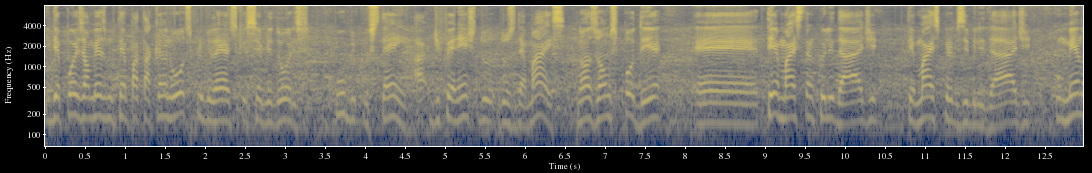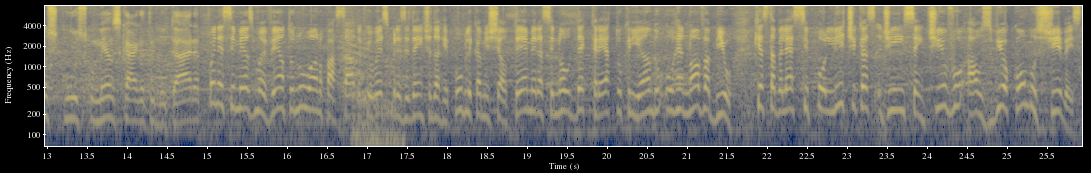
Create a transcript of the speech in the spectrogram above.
e depois ao mesmo tempo atacando outros privilégios que os servidores públicos têm, diferente do, dos demais, nós vamos poder é, ter mais tranquilidade, ter mais previsibilidade, com menos custo, com menos carga tributária. Foi nesse mesmo evento, no ano passado, que o ex-presidente da República, Michel Temer, assinou o decreto criando o Renova Bio, que estabelece políticas de incentivo aos biocombustíveis.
